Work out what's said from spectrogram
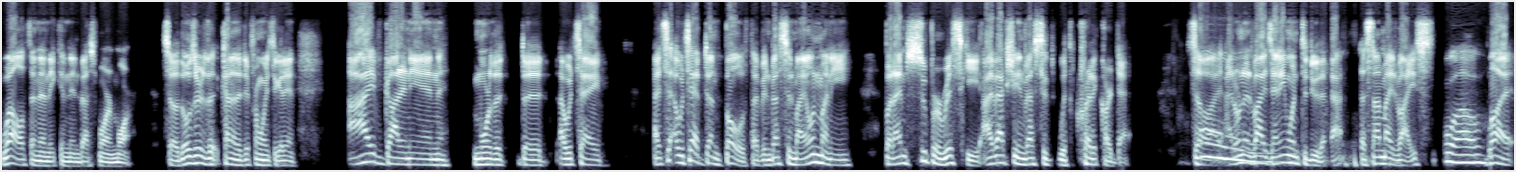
wealth and then they can invest more and more. So those are the kind of the different ways to get in. I've gotten in more the the I would say I'd say, I would say I've done both. I've invested my own money, but I'm super risky. I've actually invested with credit card debt. So I, I, don't advise anyone to do that. That's not my advice. Wow. But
